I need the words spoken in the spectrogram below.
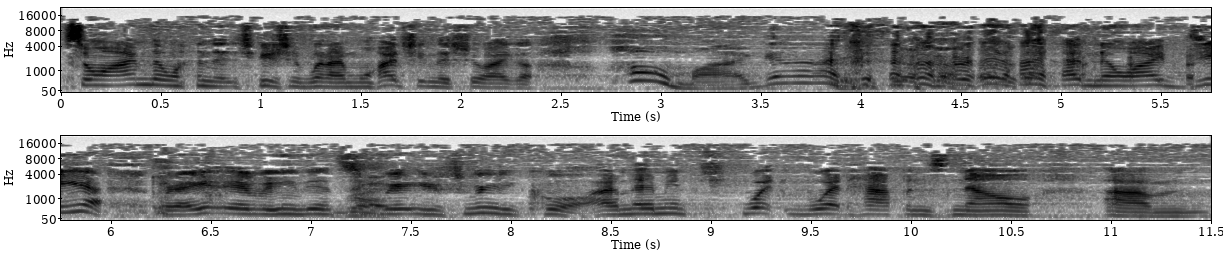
So I'm the one that usually, when I'm watching the show, I go, "Oh my god!" Right? I had no idea, right? I mean, it's Right. re- it's really cool. And I mean, what what happens now? Um,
